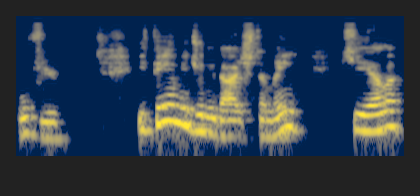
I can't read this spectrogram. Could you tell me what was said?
ouvir. E tem a mediunidade também que ela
